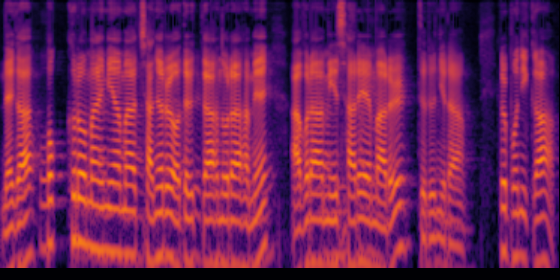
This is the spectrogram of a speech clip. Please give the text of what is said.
내가 혹 그로 말미암아 자녀를 얻을까 하노라 하매 아브라함이 사례의 말을 들으니라. 그걸 보니까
